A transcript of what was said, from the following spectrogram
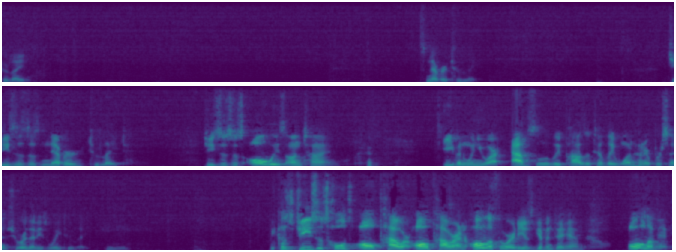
Too late. It's never too late. Jesus is never too late. Jesus is always on time, even when you are absolutely, positively, 100% sure that he's way too late. Because Jesus holds all power, all power and all authority is given to him. All of it.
